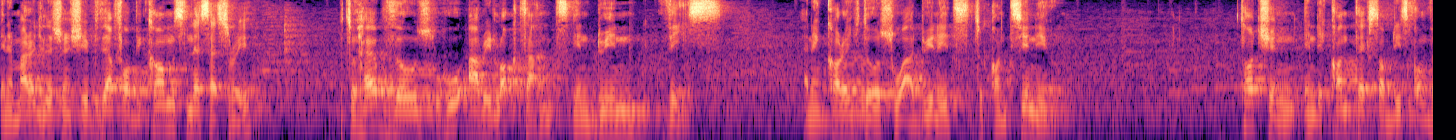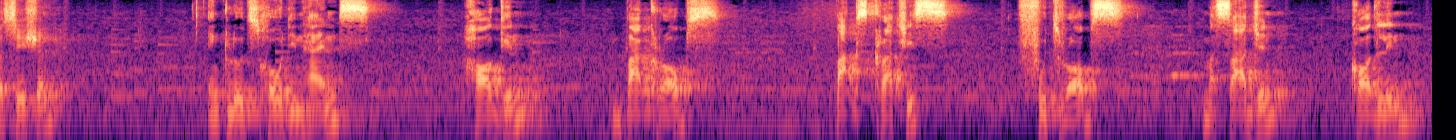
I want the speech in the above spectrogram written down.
in a marriage relationship therefore becomes necessary to help those who are reluctant in doing this and encourage those who are doing it to continue. Touching in the context of this conversation includes holding hands, hugging, back rubs, back scratches, foot rubs, massaging, cuddling,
